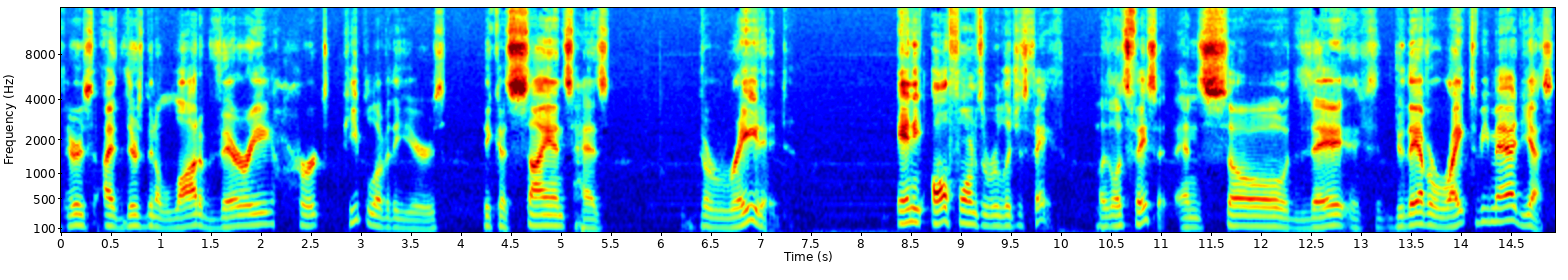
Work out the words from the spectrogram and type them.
there's I, there's been a lot of very hurt people over the years because science has berated any all forms of religious faith. Let- let's face it. And so they do they have a right to be mad? Yes.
